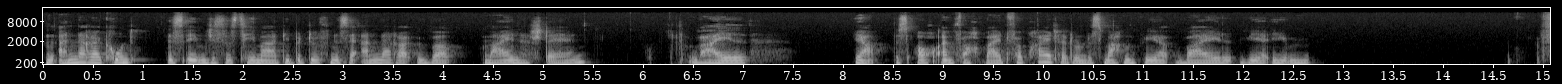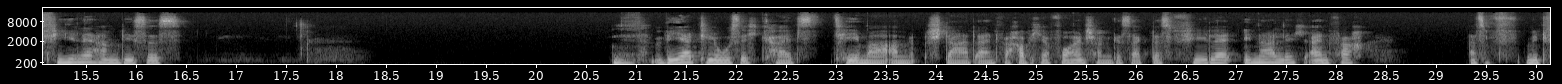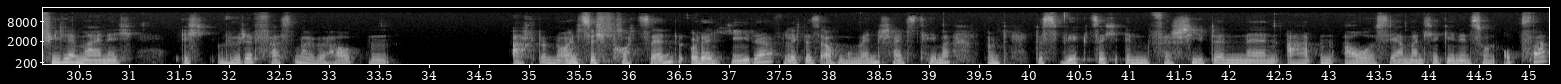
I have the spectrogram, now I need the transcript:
Ein anderer Grund ist eben dieses Thema, die Bedürfnisse anderer über meine stellen, weil ja, ist auch einfach weit verbreitet und das machen wir, weil wir eben viele haben dieses Wertlosigkeitsthema am Start einfach, habe ich ja vorhin schon gesagt, dass viele innerlich einfach, also mit viele meine ich, ich würde fast mal behaupten, 98 Prozent oder jeder, vielleicht ist es auch ein Menschheitsthema und das wirkt sich in verschiedenen Arten aus. Ja, manche gehen in so ein Opferleben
